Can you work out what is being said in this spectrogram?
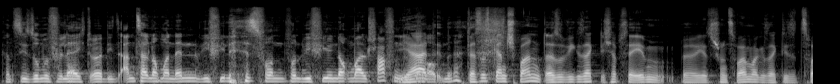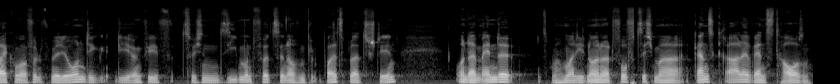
Kannst du die Summe vielleicht oder die Anzahl nochmal nennen, wie viele es von, von wie vielen nochmal schaffen? Ja, ne? das ist ganz spannend. Also wie gesagt, ich habe es ja eben äh, jetzt schon zweimal gesagt, diese 2,5 Millionen, die, die irgendwie zwischen 7 und 14 auf dem Bolzplatz stehen. Und am Ende, jetzt machen wir die 950 mal ganz gerade, wären es 1000.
